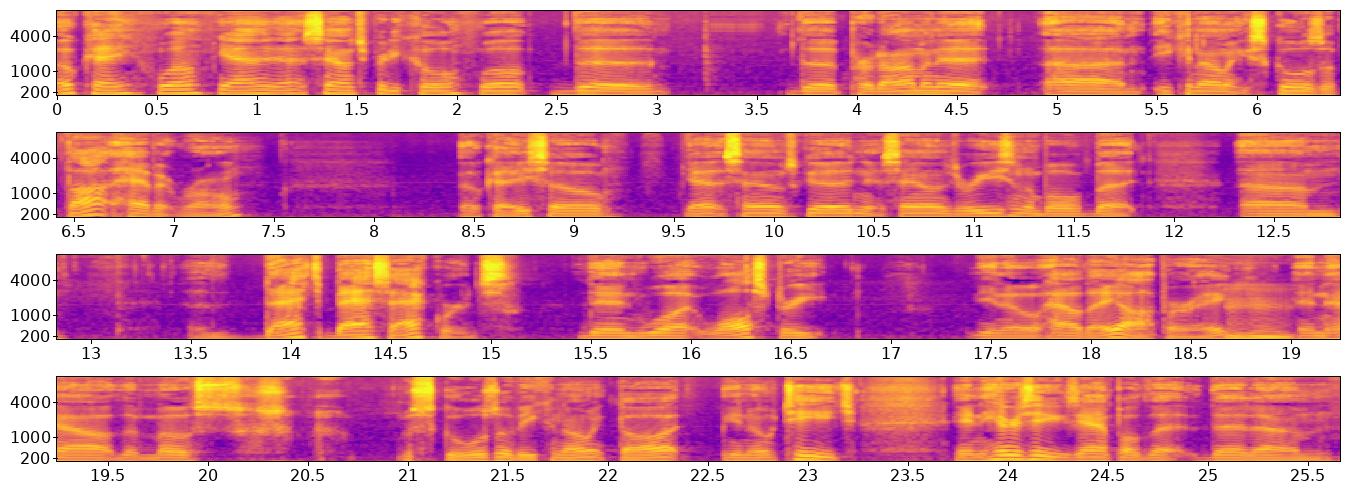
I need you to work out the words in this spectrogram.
Okay. Well, yeah, that sounds pretty cool. Well, the the predominant uh, economic schools of thought have it wrong. Okay, so yeah, it sounds good and it sounds reasonable, but um, that's bass backwards than what Wall Street, you know, how they operate Mhm. and how the most schools of economic thought, you know, teach. And here's the example that that um,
